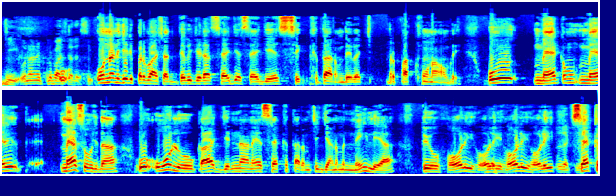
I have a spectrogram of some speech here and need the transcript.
ਜੀ ਉਹਨਾਂ ਨੇ ਪਰਿਭਾਸ਼ਾ ਦੱਸੀ। ਉਹਨਾਂ ਨੇ ਜਿਹੜੀ ਪਰਿਭਾਸ਼ਾ ਦਿੱਤੀ ਵੀ ਜਿਹੜਾ ਸਹਿਜੇ ਸਹਿਜੇ ਸਿੱਖ ਧਰਮ ਦੇ ਵਿੱਚ ਪ੍ਰਪੱਖ ਹੋਣਾ ਹੋਵੇ। ਉਹ ਮੈਂ ਕਹੂੰ ਮੈਂ ਮੈਂ ਸੋਚਦਾ ਉਹ ਉਹ ਲੋਕ ਆ ਜਿਨ੍ਹਾਂ ਨੇ ਸਿੱਖ ਧਰਮ 'ਚ ਜਨਮ ਨਹੀਂ ਲਿਆ ਤੇ ਉਹ ਹੌਲੀ ਹੌਲੀ ਹੌਲੀ ਹੌਲੀ ਸਿੱਖ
